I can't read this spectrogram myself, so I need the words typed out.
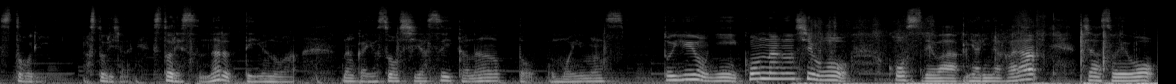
ストーリーストーリーじゃないストレスになるっていうのはなんか予想しやすいかなと思います。というようにこんな話をコースではやりながらじゃあそれを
